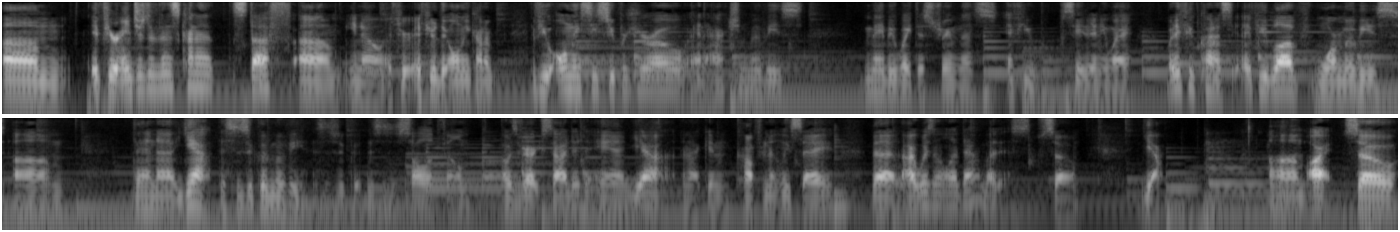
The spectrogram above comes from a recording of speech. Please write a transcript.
um, if you're interested in this kind of stuff, um, you know, if you're if you're the only kind of if you only see superhero and action movies, maybe wait to stream this if you see it anyway. But if you kind of if you love war movies, um, then uh, yeah, this is a good movie. This is a good. This is a solid film. I was very excited, and yeah, and I can confidently say that I wasn't let down by this. So, yeah. Um, all right, so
